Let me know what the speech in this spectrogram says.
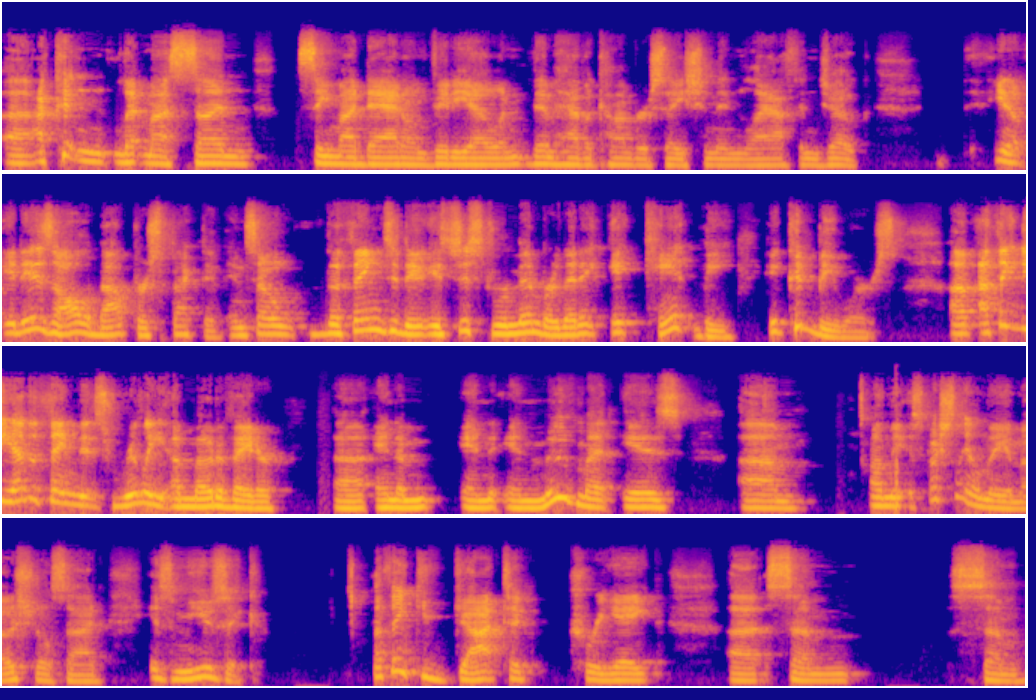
Uh, I couldn't let my son see my dad on video and them have a conversation and laugh and joke. You know it is all about perspective. And so the thing to do is just remember that it, it can't be it could be worse. Um, i think the other thing that's really a motivator uh, and in in movement is um, on the especially on the emotional side is music. I think you've got to create uh, some some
